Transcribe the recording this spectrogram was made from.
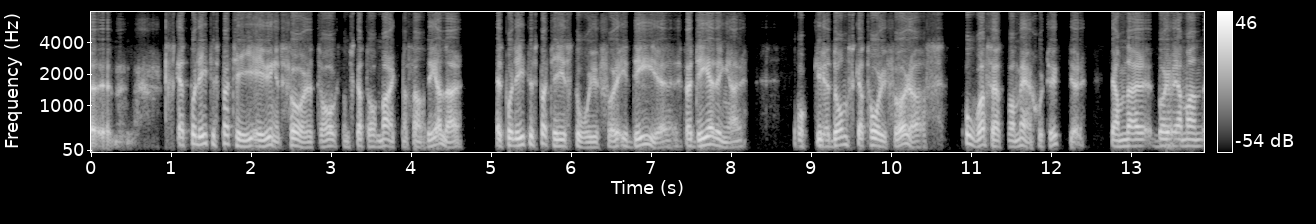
eh, ett politiskt parti är ju inget företag som ska ta marknadsandelar. Ett politiskt parti står ju för idéer, värderingar och eh, de ska torgföras oavsett vad människor tycker. Ja, menar, börjar man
